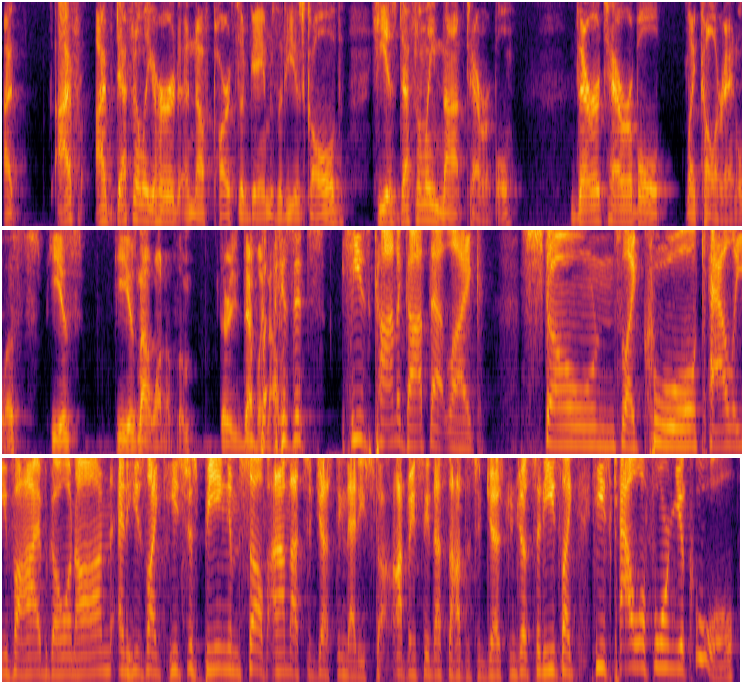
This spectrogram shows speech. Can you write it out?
I. I've. I've definitely heard enough parts of games that he has called. He is definitely not terrible. There are terrible like color analysts. He is. He is not one of them. They're definitely not. because it's he's kind of got that like stones like cool cali vibe going on and he's like he's just being himself and i'm not suggesting that he's obviously that's not the suggestion just that he's like he's california cool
